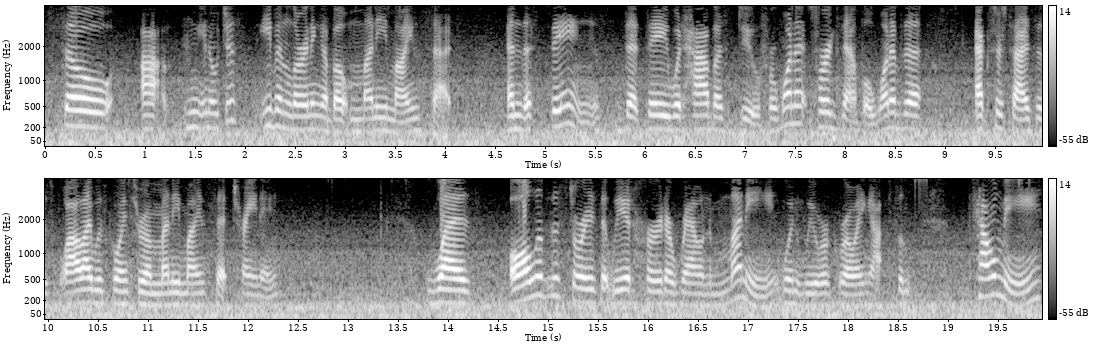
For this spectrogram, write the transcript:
So, uh, you know, just even learning about money mindset and the things that they would have us do. For one, for example, one of the exercises while I was going through a money mindset training was all of the stories that we had heard around money when we were growing up. So tell me,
